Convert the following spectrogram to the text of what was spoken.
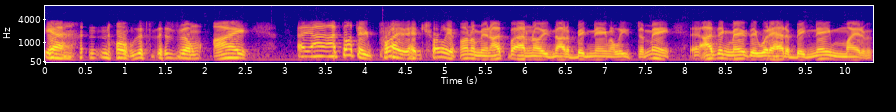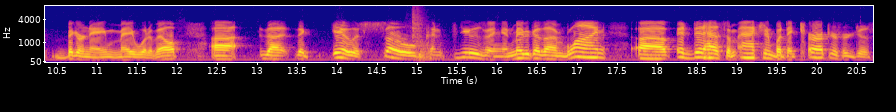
Yeah, no, this this film, I, I, I thought they probably had Charlie Hunnam in. I, I don't know, he's not a big name, at least to me. I think maybe if they would have had a big name, might have bigger name, may would have helped. Uh, the the it was so confusing, and maybe because I'm blind, uh, it did have some action, but the characters are just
